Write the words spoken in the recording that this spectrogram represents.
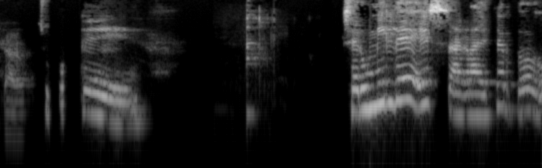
Claro. Supongo que ser humilde es agradecer todo.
